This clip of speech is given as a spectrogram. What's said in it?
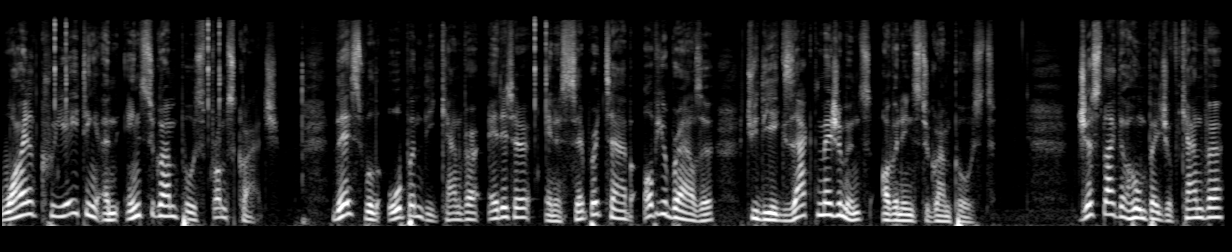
while creating an Instagram post from scratch. This will open the Canva editor in a separate tab of your browser to the exact measurements of an Instagram post. Just like the homepage of Canva,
